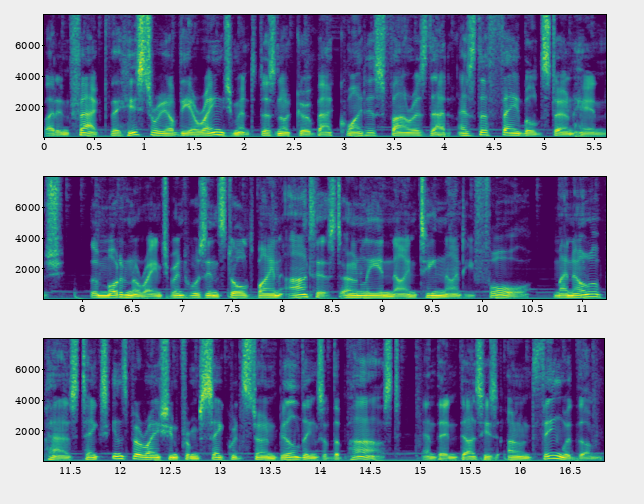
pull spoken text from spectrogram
But in fact, the history of the arrangement does not go back quite as far as that as the fabled Stonehenge. The modern arrangement was installed by an artist only in 1994. Manolo Paz takes inspiration from sacred stone buildings of the past and then does his own thing with them.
